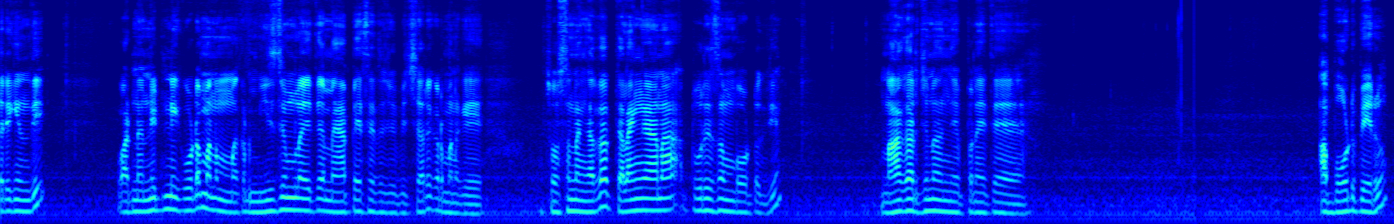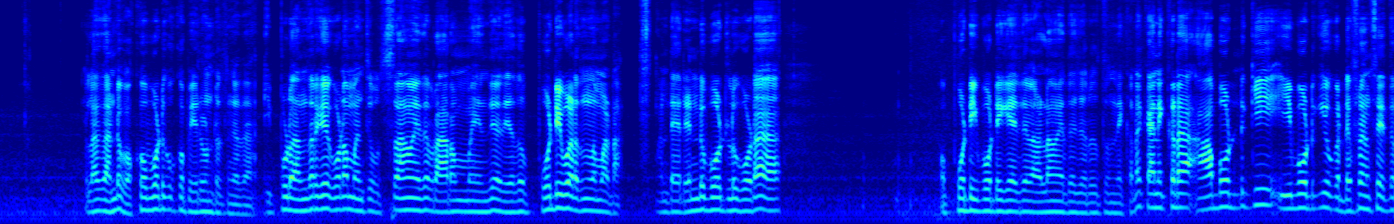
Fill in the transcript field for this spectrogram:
జరిగింది. వాటిని అన్నిటినీ కూడా మనం అక్కడ మ్యూజియంలో అయితే మ్యాప్ వేసి అయితే చూపించారు. ఇక్కడ మనకి చూస్తున్నాం కదా తెలంగాణ టూరిజం బోర్డు ఇది. నాగార్జున అని చెప్పనైతే ఆ బోర్డు పేరు. ఇలాగ అంటే ఒక్కో బోర్డుకి ఒక్క పేరు ఉంటుంది కదా. ఇప్పుడు అందరికీ కూడా మంచి ఉత్సాహం అయితే ప్రారంభమైంది. అది ఏదో పోటీ పడుతుందన్నమాట. అంటే రెండు బోట్లు కూడా పోటీ పోటీగా అయితే వెళ్ళడం అయితే జరుగుతుంది ఇక్కడ. కానీ ఇక్కడ ఆ బోట్కి ఈ బోట్కి ఒక డిఫరెన్స్ అయితే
